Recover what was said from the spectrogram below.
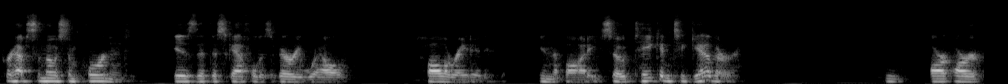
perhaps the most important, is that the scaffold is very well tolerated in the body. So taken together, our, our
